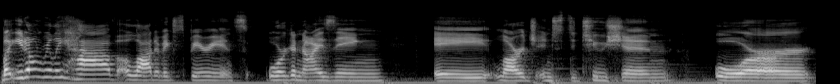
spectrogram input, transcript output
but you don't really have a lot of experience organizing a large institution or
